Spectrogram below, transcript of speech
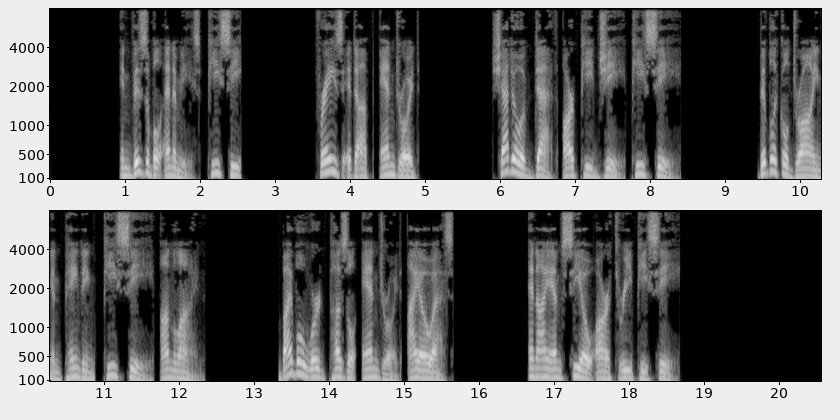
Invisible Enemies, PC Phrase It Up, Android. Shadow of Death RPG, PC Biblical Drawing and Painting, PC, Online. Bible Word Puzzle, Android, iOS NIMCOR3 PC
